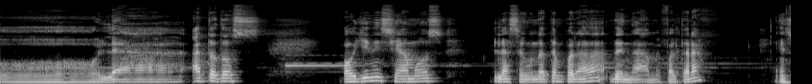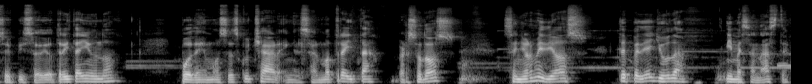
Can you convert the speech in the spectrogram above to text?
Hola a todos. Hoy iniciamos la segunda temporada de Nada me faltará. En su episodio 31 podemos escuchar en el Salmo 30, verso 2, Señor mi Dios, te pedí ayuda y me sanaste.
